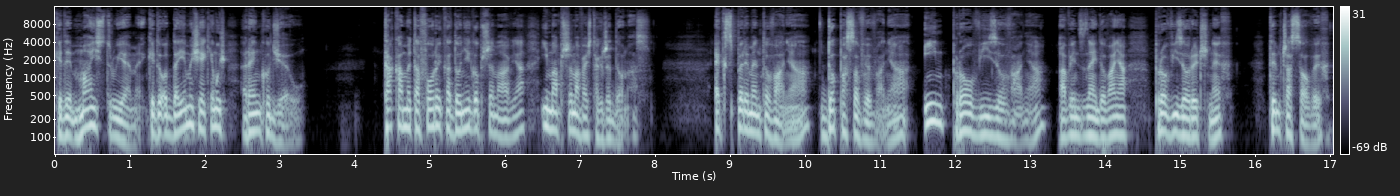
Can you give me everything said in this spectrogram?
kiedy majstrujemy, kiedy oddajemy się jakiemuś rękodziełu. Taka metaforyka do niego przemawia i ma przemawiać także do nas. Eksperymentowania, dopasowywania, improwizowania, a więc znajdowania prowizorycznych, tymczasowych,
